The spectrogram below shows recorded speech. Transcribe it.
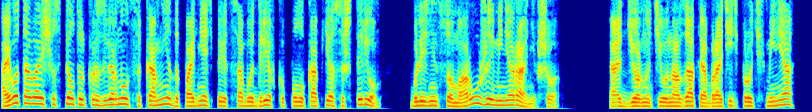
а его товарищ успел только развернуться ко мне да поднять перед собой древко полукопья со штырем, близнецом оружия меня ранившего. Отдернуть его назад и обратить против меня,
